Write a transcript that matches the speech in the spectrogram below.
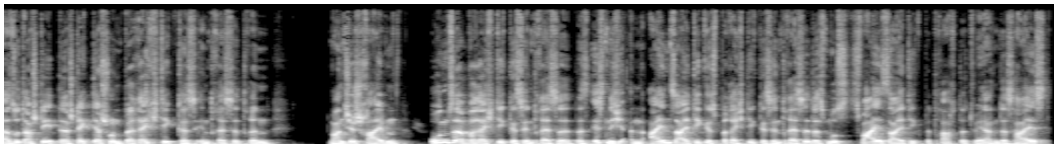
also da steht, da steckt ja schon berechtigtes Interesse drin. Manche schreiben unser berechtigtes Interesse. Das ist nicht ein einseitiges berechtigtes Interesse, das muss zweiseitig betrachtet werden. Das heißt,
